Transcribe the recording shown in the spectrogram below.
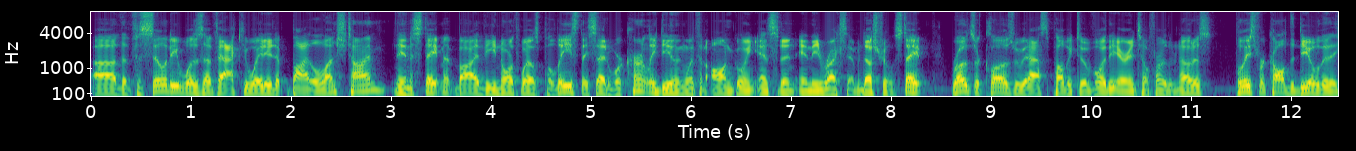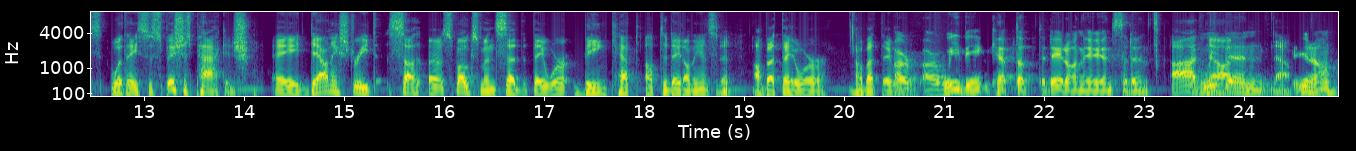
uh, the facility was evacuated by lunchtime. In a statement by the North Wales Police, they said, We're currently dealing with an ongoing incident in the Wrexham Industrial Estate. Roads are closed. We would ask the public to avoid the area until further notice. Police were called to deal with a, with a suspicious package. A Downing Street su- uh, spokesman said that they were being kept up to date on the incident. I'll bet they were. I bet they were. Are, are we being kept up to date on the incident? Uh, Have no, we been, no. you know,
